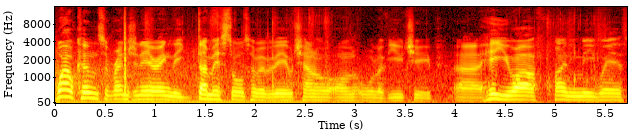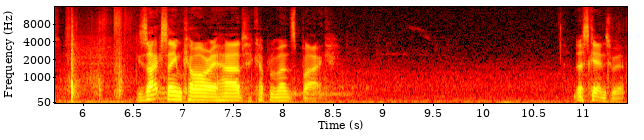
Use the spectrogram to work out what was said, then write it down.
Welcome to Renngineering, the dumbest automobile channel on all of YouTube. Uh, here you are, finding me with exact same car I had a couple of months back. Let's get into it.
